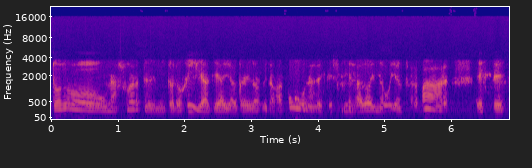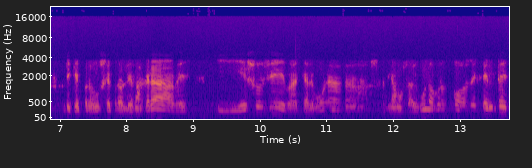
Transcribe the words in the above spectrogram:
todo una suerte de mitología que hay alrededor de las vacunas, de que si me la doy me voy a enfermar, este, de que produce problemas graves, y eso lleva a que algunas, digamos, algunos grupos de gente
